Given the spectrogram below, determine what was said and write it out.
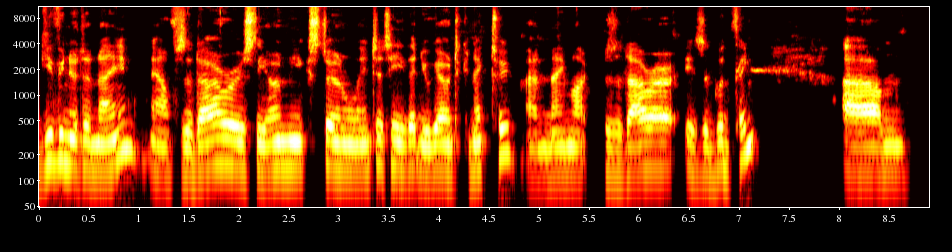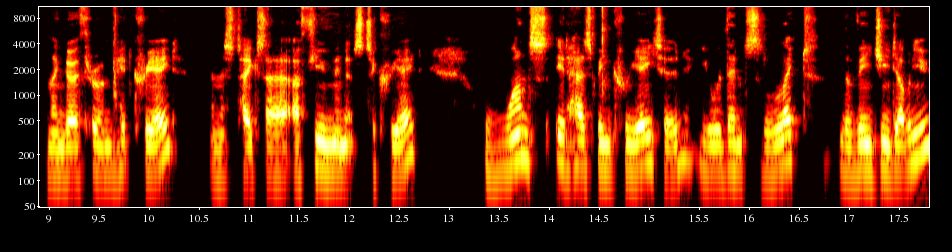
giving it a name. Now if Zadara is the only external entity that you're going to connect to, a name like Zadara is a good thing. Um, then go through and hit create. And this takes a, a few minutes to create. Once it has been created, you would then select the VGW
